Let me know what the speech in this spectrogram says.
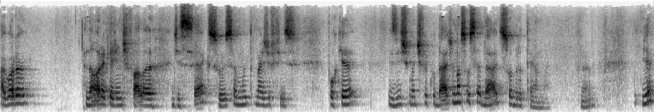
Agora, na hora que a gente fala de sexo, isso é muito mais difícil, porque existe uma dificuldade na sociedade sobre o tema. Né? E, é,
